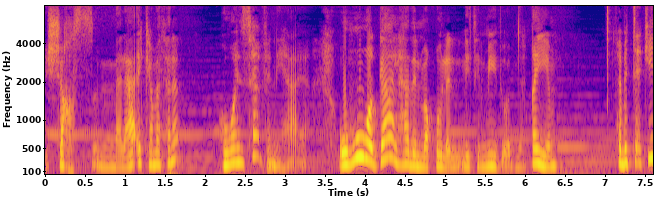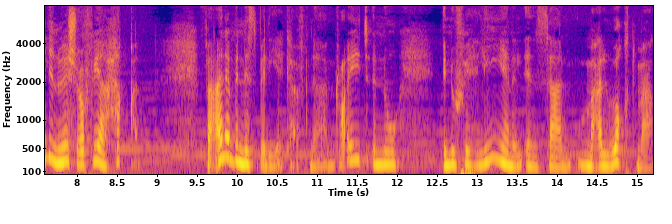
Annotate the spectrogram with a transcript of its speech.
شخص ملائكة مثلا؟ هو إنسان في النهاية. وهو قال هذه المقولة لتلميذه ابن القيم فبالتأكيد أنه يشعر فيها حقا. فأنا بالنسبة لي كأفنان رأيت أنه إنه فعليا الإنسان مع الوقت مع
